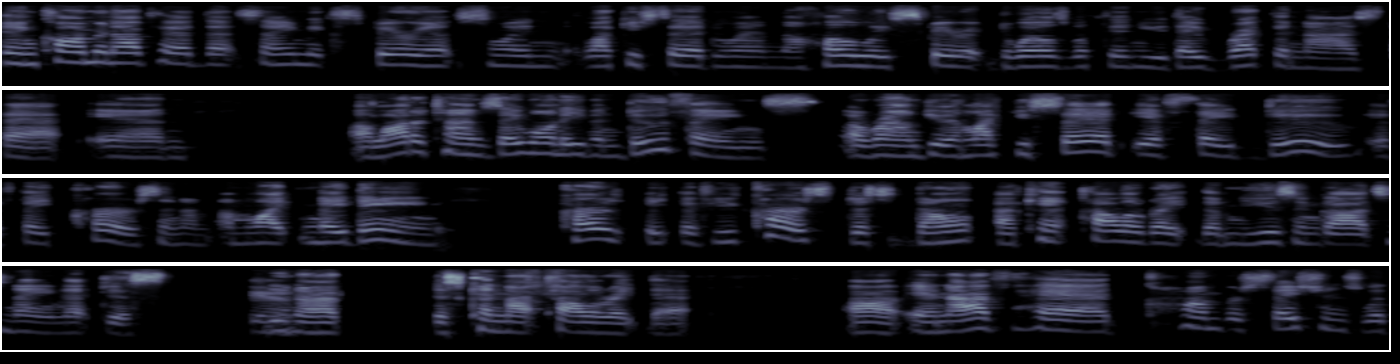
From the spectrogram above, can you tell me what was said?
and Carmen, I've had that same experience when, like you said, when the Holy Spirit dwells within you, they recognize that and a lot of times they won't even do things around you. And like you said, if they do, if they curse, and I'm, I'm like Nadine, curse if you curse, just don't. I can't tolerate them using God's name. That just yeah. you know, I just cannot tolerate that. Uh, and I've had conversations with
